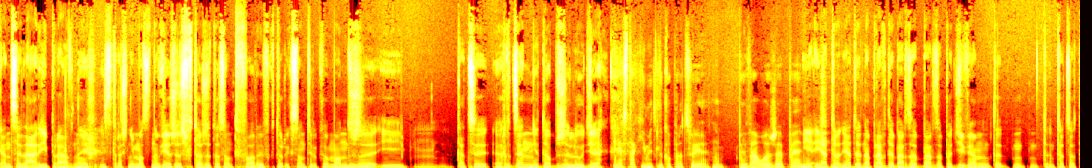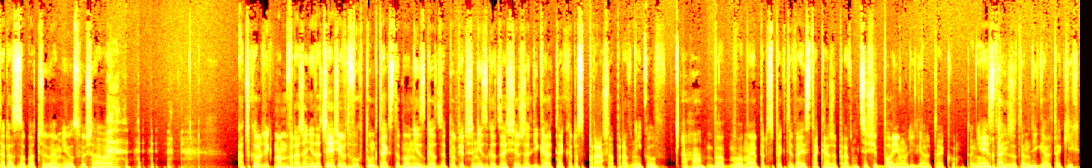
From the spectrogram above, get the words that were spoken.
kancelarii prawnych i strasznie mocno wierzysz w to, że to są twory, w których są tylko mądrzy i mm, tacy rdzennie dobrzy ludzie. Ja z takimi tylko pracuję. Bywało, że pojawiło ja, ja, to, ja to naprawdę bardzo, bardzo podziwiam to, to, to, co teraz zobaczyłem i usłyszałem. Aczkolwiek mam wrażenie, znaczy ja się w dwóch punktach z tobą nie zgodzę. Po pierwsze nie zgodzę się, że Legal Tech rozprasza prawników, Aha. Bo, bo moja perspektywa jest taka, że prawnicy się boją Legal Techu. To nie jest okay. tak, że ten Legal Tech ich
